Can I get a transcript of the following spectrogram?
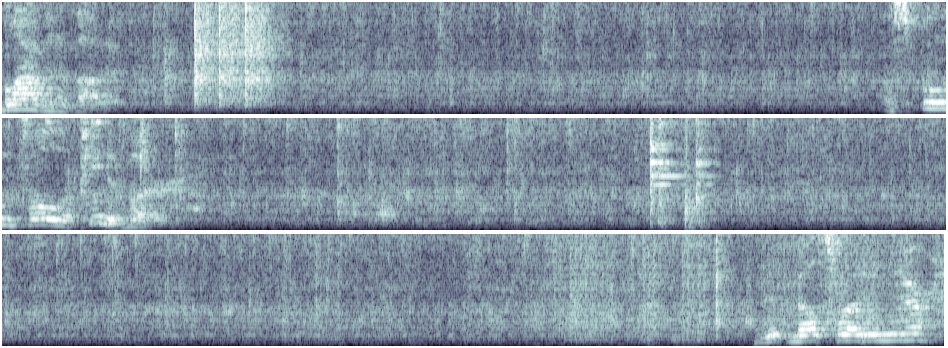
blabbing about it. A spoonful of peanut butter. And it melts right in there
